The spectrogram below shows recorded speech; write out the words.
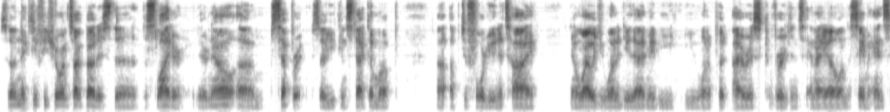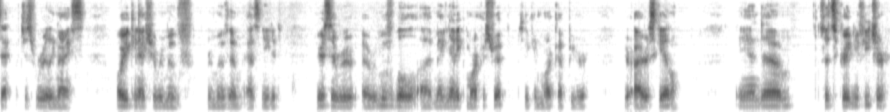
So next new feature I want to talk about is the, the slider. They're now um, separate, so you can stack them up uh, up to four units high. Now why would you want to do that? Maybe you want to put Iris, Convergence, and NIO on the same handset, which is really nice. Or you can actually remove remove them as needed. Here's a, re a removable uh, magnetic marker strip, so you can mark up your, your iris scale. And um, so it's a great new feature.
